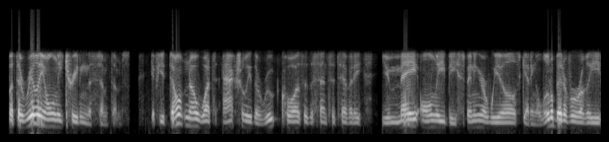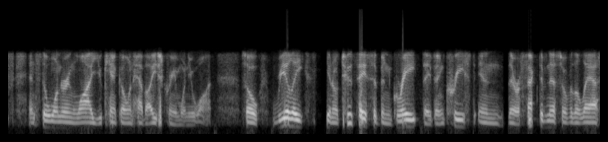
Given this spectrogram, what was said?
but they're really only treating the symptoms. If you don't know what's actually the root cause of the sensitivity, you may only be spinning your wheels, getting a little bit of a relief, and still wondering why you can't go and have ice cream when you want. So, really, you know, toothpastes have been great. They've increased in their effectiveness over the last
